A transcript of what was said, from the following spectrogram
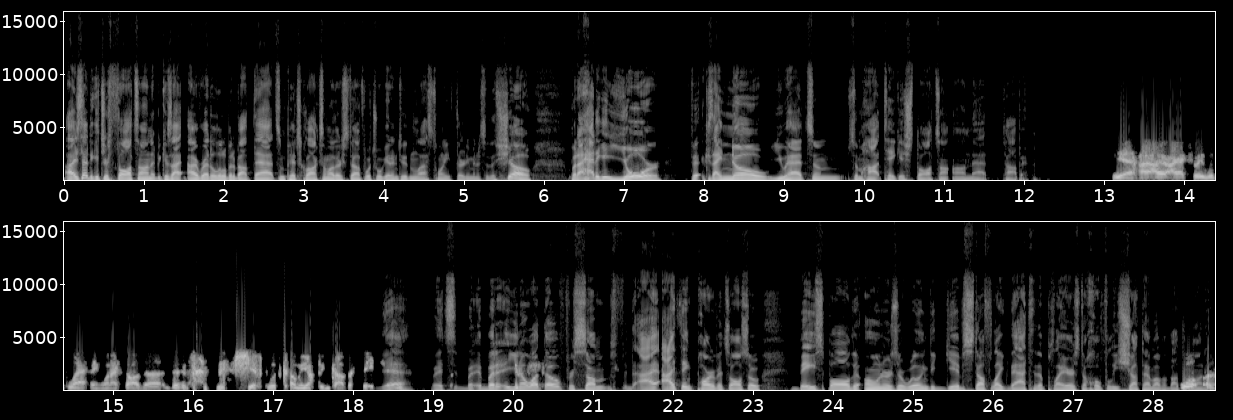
I just had to get your thoughts on it because I, I read a little bit about that, some pitch clock, some other stuff, which we'll get into in the last 20, 30 minutes of the show. But I had to get your because I know you had some some hot takeish thoughts on, on that topic. Yeah, I, I actually was laughing when I saw the, the, the shift was coming up in conversation. Yeah, it's but but you know what though? For some, I I think part of it's also baseball. The owners are willing to give stuff like that to the players to hopefully shut them up about the well, money. Uh,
